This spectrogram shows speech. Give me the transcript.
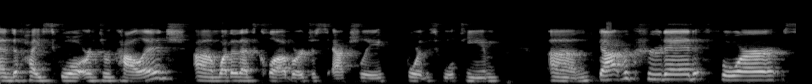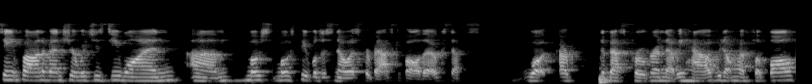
end of high school or through college, um, whether that's club or just actually for the school team. Um, got recruited for St. Bonaventure, which is D1. Um, most most people just know us for basketball though, because that's what our the best program that we have. We don't have football.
